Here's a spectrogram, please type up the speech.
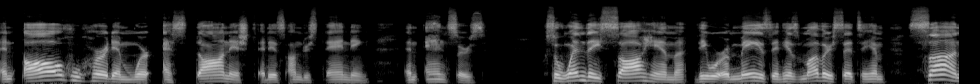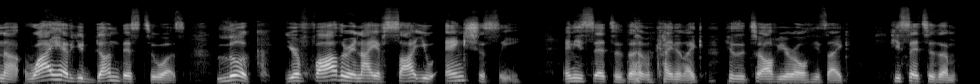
And all who heard him were astonished at his understanding and answers. So when they saw him, they were amazed, and his mother said to him, Son, why have you done this to us? Look, your father and I have sought you anxiously. And he said to them, kind of like, he's a 12 year old, he's like, he said to them,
